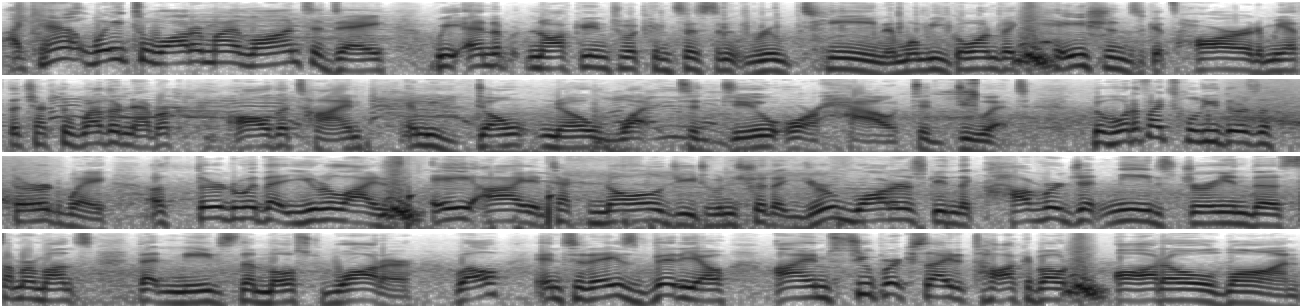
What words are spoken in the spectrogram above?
I can't wait to water my lawn today. We end up not getting into a consistent routine, and when we go on vacations, it gets hard, and we have to check the weather network all the time, and we don't know what to do or how to do it. But what if I told you there's a third way? A third way that utilizes AI and technology to ensure that your water is getting the coverage it needs during the summer months that needs the most water? Well, in today's video, I'm super excited to talk about OTO Lawn.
